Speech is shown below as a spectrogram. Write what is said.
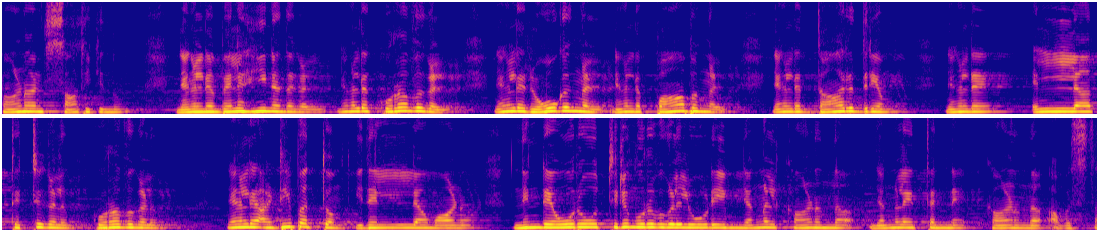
കാണാൻ സാധിക്കുന്നു. ഞങ്ങളുടെ ബലഹീനതകൾ ഞങ്ങളുടെ കുറവുകൾ ഞങ്ങളുടെ രോഗങ്ങൾ ഞങ്ങളുടെ പാപങ്ങൾ ഞങ്ങളുടെ ദാരിദ്ര്യം ഞങ്ങളുടെ എല്ലാ തെറ്റുകളും കുറവുകളും ഞങ്ങളുടെ അടിമത്വം ഇതെല്ലാമാണ്. നിന്റെ ഓരോ തിരുമുറിവുകളിലൂടെയും ഞങ്ങൾ കാണുന്ന ഞങ്ങളെ തന്നെ കാണുന്ന അവസ്ഥ.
